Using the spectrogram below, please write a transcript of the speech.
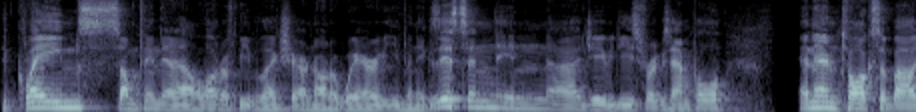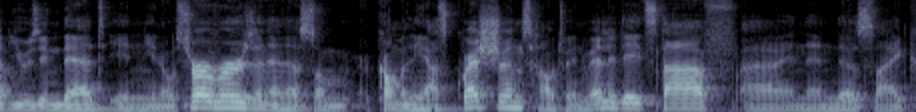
the claims, something that a lot of people actually are not aware even exists in, in uh, JWTs, for example. And then talks about using that in you know servers, and then there's some commonly asked questions, how to invalidate stuff, uh, and then there's like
